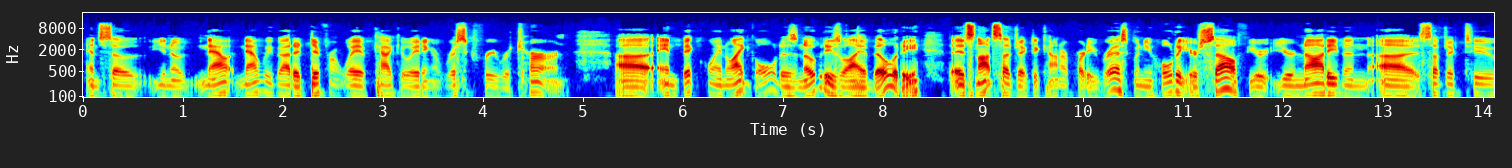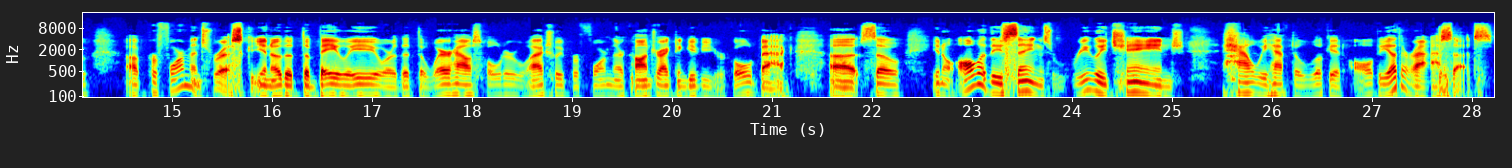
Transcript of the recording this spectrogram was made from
And so, you know, now now we've got a different way of calculating a risk-free return. Uh, and Bitcoin, like gold, is nobody's liability. It's not subject to counterparty risk. When you hold it yourself, you're you're not even uh, subject to uh, performance risk. You know that the bailee or that the warehouse holder will actually perform their contract and give you your gold back. Uh, so you know all of these things really change how we have to look at all the other assets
